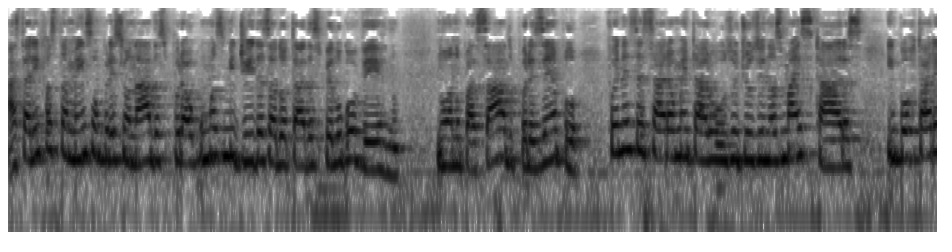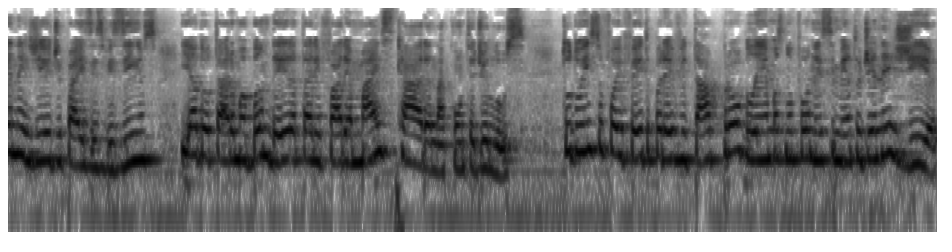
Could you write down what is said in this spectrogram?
As tarifas também são pressionadas por algumas medidas adotadas pelo governo. No ano passado, por exemplo, foi necessário aumentar o uso de usinas mais caras, importar energia de países vizinhos e adotar uma bandeira tarifária mais cara na conta de luz. Tudo isso foi feito para evitar problemas no fornecimento de energia,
